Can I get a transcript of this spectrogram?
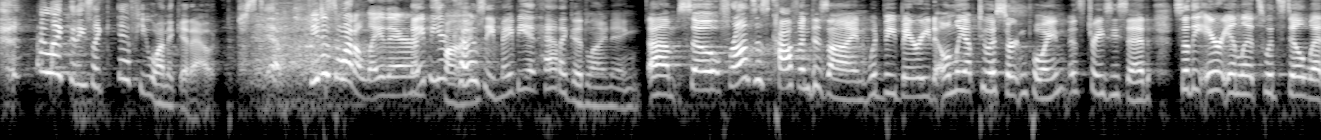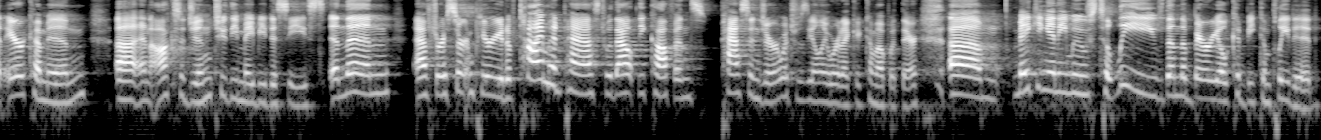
I like that he's like, if you want to get out, just if. If you just want to lay there, Maybe it's you're fine. cozy. Maybe it had a good lining. Um, so Franz's coffin design would be buried only up to a certain point, as Tracy said. So the air inlets would still let air come in uh, and oxygen to the maybe deceased. And then, after a certain period of time had passed without the coffin's passenger, which was the only word I could come up with there, um, making any moves to leave, then the burial could be completed.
